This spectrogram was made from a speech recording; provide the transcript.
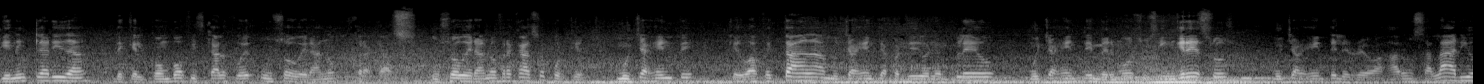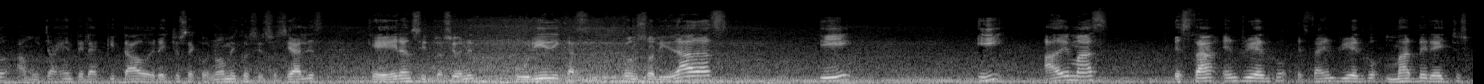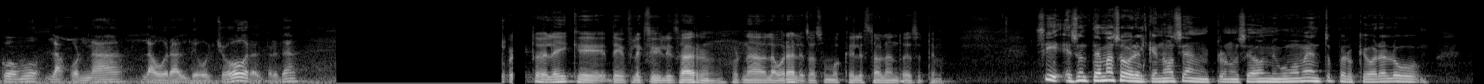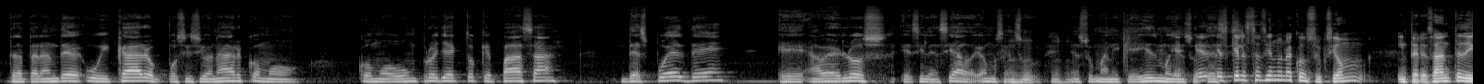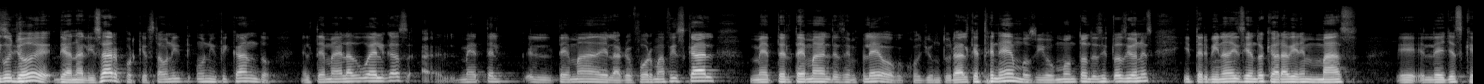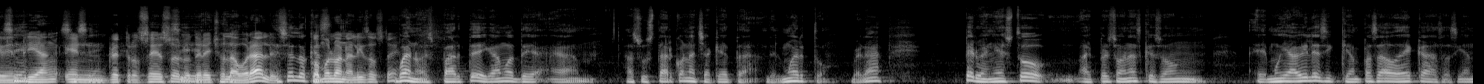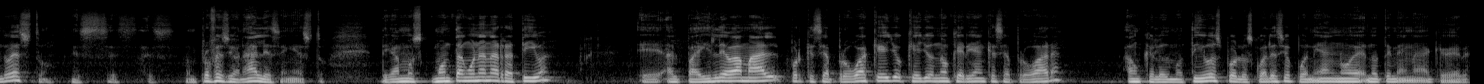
tienen claridad de que el combo fiscal fue un soberano fracaso. Un soberano fracaso porque mucha gente quedó afectada, mucha gente ha perdido el empleo, mucha gente mermó sus ingresos, mucha gente le rebajaron salario, a mucha gente le han quitado derechos económicos y sociales que eran situaciones jurídicas consolidadas y, y además está en riesgo, está en riesgo más derechos como la jornada laboral de ocho horas, ¿verdad? De ley que de flexibilizar jornadas laborales. Asumo que él está hablando de ese tema. Sí, es un tema sobre el que no se han pronunciado en ningún momento, pero que ahora lo tratarán de ubicar o posicionar como, como un proyecto que pasa después de eh, haberlos eh, silenciado, digamos, en, su, en su maniqueísmo y en su es, es que él está haciendo una construcción interesante, digo yo, de, analizar, porque está unificando el tema de las huelgas, mete el, tema de la reforma fiscal, mete el tema del desempleo coyuntural que tenemos y un montón de situaciones, y termina diciendo que ahora vienen más eh, leyes que vendrían en retroceso de los derechos laborales. ¿Cómo lo analiza usted? Bueno, es parte, digamos, de asustar con la chaqueta del muerto, ¿verdad? Pero en esto hay personas que son eh, muy hábiles y que han pasado décadas haciendo esto. son profesionales en esto. Digamos, montan una narrativa, eh, al país le va mal porque se aprobó aquello que ellos no querían que se aprobara, aunque los motivos por los cuales se oponían no, no tenían nada que ver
